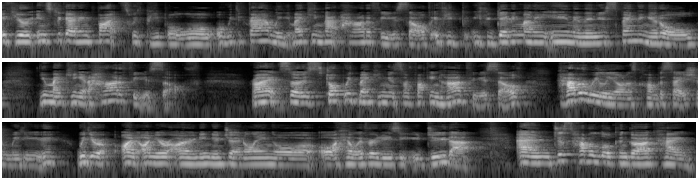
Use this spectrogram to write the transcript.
if you're instigating fights with people or, or with your family, you're making that harder for yourself. If you if you're getting money in and then you're spending it all, you're making it harder for yourself. Right? So stop with making it so fucking hard for yourself. Have a really honest conversation with you, with your on, on your own in your journaling or or however it is that you do that. And just have a look and go, okay,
